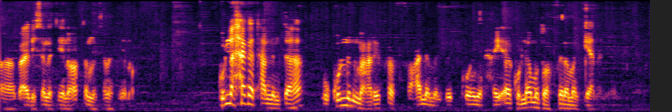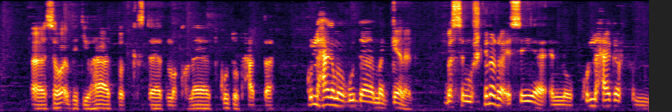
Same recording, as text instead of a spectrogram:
آه بقالي سنتين أكتر من سنتين. أو. كل حاجة اتعلمتها وكل المعرفة في عالم البيتكوين الحقيقة كلها متوفرة مجانا يعني. آه سواء فيديوهات بودكاستات مقالات كتب حتى. كل حاجة موجودة مجانا. بس المشكلة الرئيسية إنه كل حاجة في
